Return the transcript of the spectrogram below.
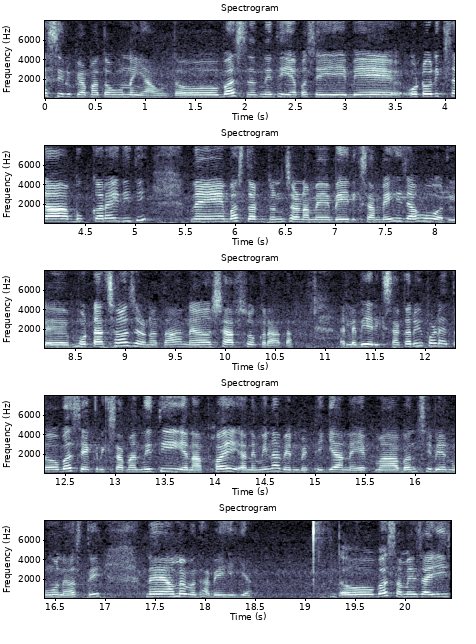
એંસી રૂપિયામાં તો હું નહીં આવું. તો બસ નિધિએ પછી બે ઓટો રિક્ષા બુક કરાવી દીધી. ને બસ ત્રણ ત્રણ જણ અમે બે રિક્ષામાં બેસી જાઉં એટલે મોટા છ જણ હતા અને ચાર છોકરા હતા. એટલે બે રિક્ષા કરવી પડે તો બસ એક રિક્ષામાં નિધિ એના ફઈ અને મીનાબેન બેઠી ગયા ને એકમાં બંસીબેન, હું ને હસ્તી ને અમે બધા બેસી ગયા. તો બસ અમે જઈએ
